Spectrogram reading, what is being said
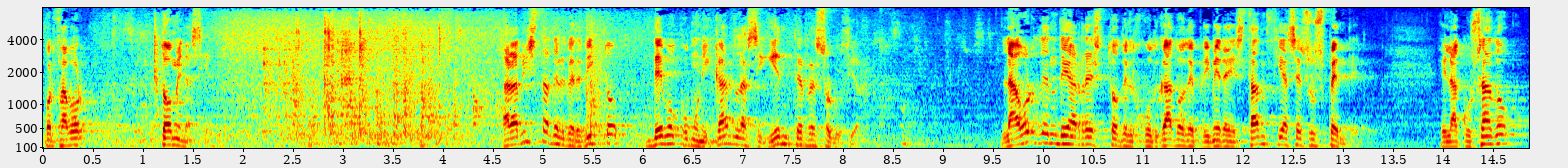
Por favor, tomen asiento. A la vista del veredicto, debo comunicar la siguiente resolución. La orden de arresto del juzgado de primera instancia se suspende. El acusado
